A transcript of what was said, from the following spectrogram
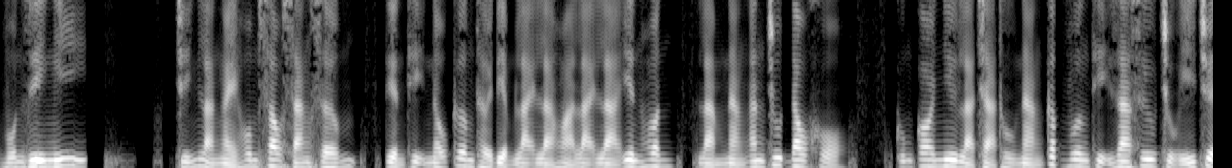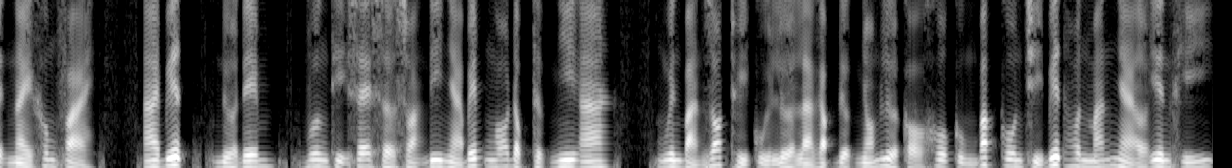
Vốn di nghĩ, Chính là ngày hôm sau sáng sớm, tiền thị nấu cơm thời điểm lại là hỏa lại là yên huân, làm nàng ăn chút đau khổ. Cũng coi như là trả thù nàng cấp vương thị gia sư chủ ý chuyện này không phải. Ai biết, nửa đêm, vương thị sẽ sở soạn đi nhà bếp ngõ độc thực nhi a Nguyên bản rót thủy củi lửa là gặp được nhóm lửa cỏ khô cùng bắc côn chỉ biết huân mãn nhà ở yên khí,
